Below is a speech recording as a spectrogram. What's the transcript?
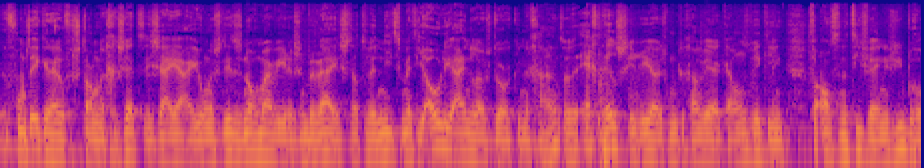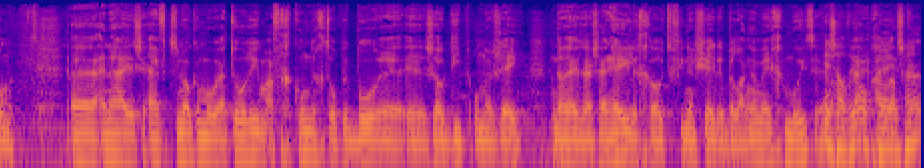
vond ik een heel verstandig gezet. Die zei, ja jongens, dit is nog maar weer eens een bewijs... dat we niet met die olie eindeloos door kunnen gaan. Dat we echt heel serieus moeten gaan werken aan ontwikkeling... van alternatieve energiebronnen. Uh, en hij, is, hij, heeft toen ook een moratorium afgekondigd... op het boren zo diep onder zee. En daar, daar zijn hele grote financiële belangen mee gemoeid. Is alweer opgegeven. Alaska,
